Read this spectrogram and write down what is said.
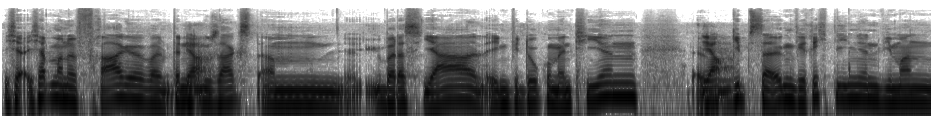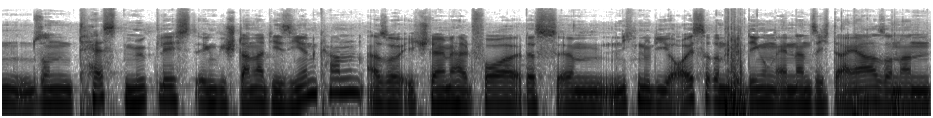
Ich, ich habe mal eine Frage, weil wenn Ja. du sagst, ähm, über das Jahr irgendwie dokumentieren, äh, Ja. gibt es da irgendwie Richtlinien, wie man so einen Test möglichst irgendwie standardisieren kann? Also ich stelle mir halt vor, dass ähm, nicht nur die äußeren Bedingungen ändern sich da ja, sondern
